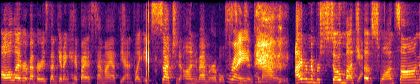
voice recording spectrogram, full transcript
all I remember is them getting hit by a semi at the end. Like it's such an unmemorable Right. season finale. I remember so much Yeah. Of Swan Song,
